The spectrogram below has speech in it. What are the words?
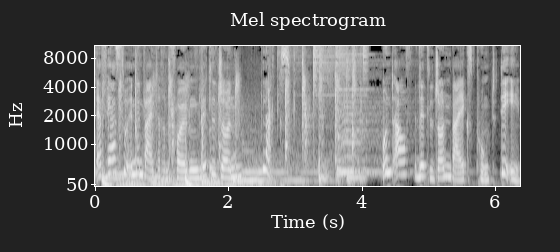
erfährst du in den weiteren Folgen Little John Likes. Und auf littlejohnbikes.de.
